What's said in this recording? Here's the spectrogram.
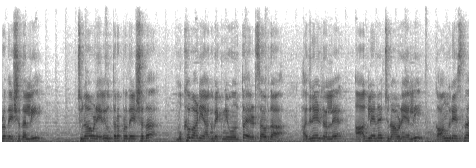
ಪ್ರದೇಶದಲ್ಲಿ ಚುನಾವಣೆಯಲ್ಲಿ ಉತ್ತರ ಪ್ರದೇಶದ ಮುಖವಾಣಿ ಆಗಬೇಕು ನೀವು ಅಂತ ಎರಡು ಸಾವಿರದ ಹದಿನೇಳರಲ್ಲೇ ಆಗ್ಲೇ ಚುನಾವಣೆಯಲ್ಲಿ ಕಾಂಗ್ರೆಸ್ನ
